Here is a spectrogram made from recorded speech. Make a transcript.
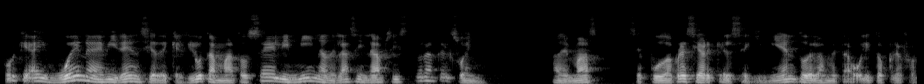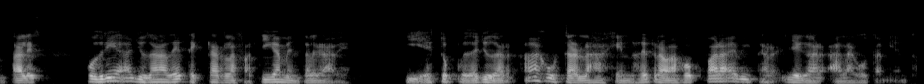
porque hay buena evidencia de que el glutamato se elimina de la sinapsis durante el sueño. Además, se pudo apreciar que el seguimiento de los metabolitos prefrontales podría ayudar a detectar la fatiga mental grave y esto puede ayudar a ajustar las agendas de trabajo para evitar llegar al agotamiento.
